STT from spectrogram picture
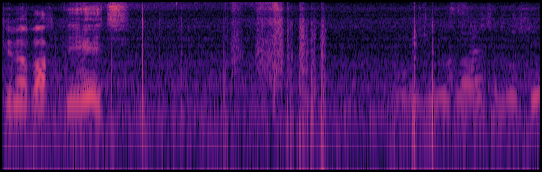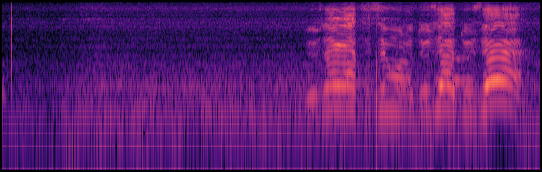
Dedim ona o pime bak diye hiç. Orijinal zarcın yok. Düze getirsin onu düze düze.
